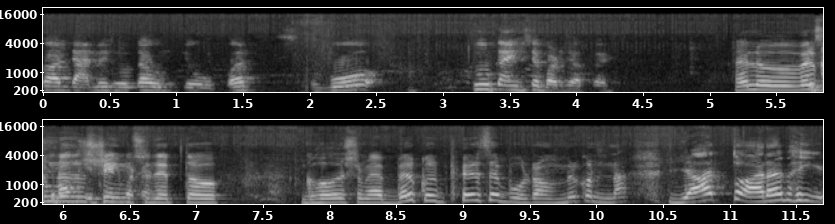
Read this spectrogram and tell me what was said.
का डैमेज होता है उनके ऊपर वो टू टाइम से बढ़ जाता है। Hello welcome to the stream Sudeep तो घोष मैं बिल्कुल फिर से बोल रहा हूँ मेरे को ना याद तो आ रहा है भाई।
